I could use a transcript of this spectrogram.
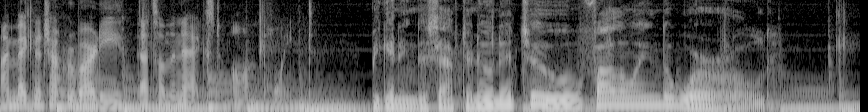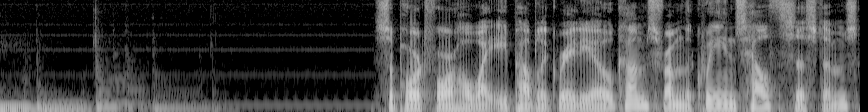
I'm Meghna Chakrabarti. That's on the next On Point. Beginning this afternoon at 2, following the world. Support for Hawaii Public Radio comes from the Queen's Health Systems,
